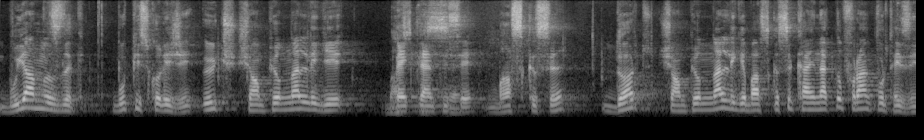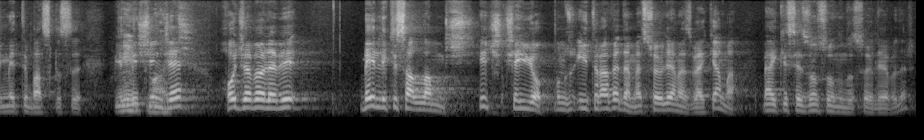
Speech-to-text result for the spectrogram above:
Bu yalnızlık, bu psikoloji, 3 Şampiyonlar Ligi Baskısı. beklentisi, baskısı, 4 Şampiyonlar Ligi baskısı kaynaklı Frankfurt hezimeti baskısı birleşince. Hoca böyle bir belli ki sallanmış. Hiç şeyi yok. Bunu itiraf edemez, söyleyemez belki ama belki sezon sonunda söyleyebilir.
